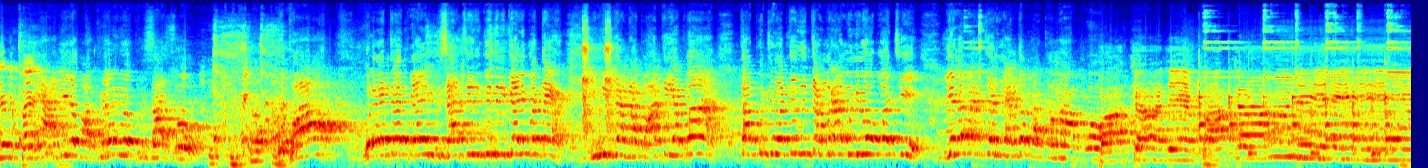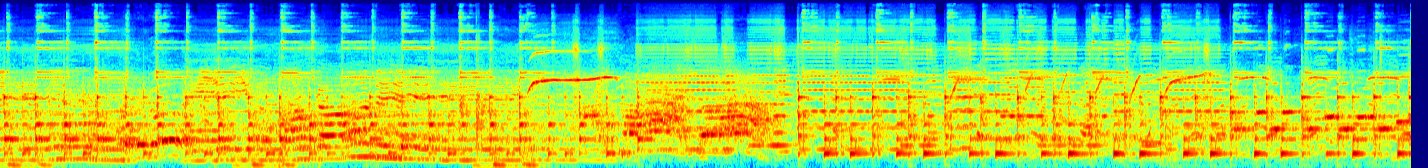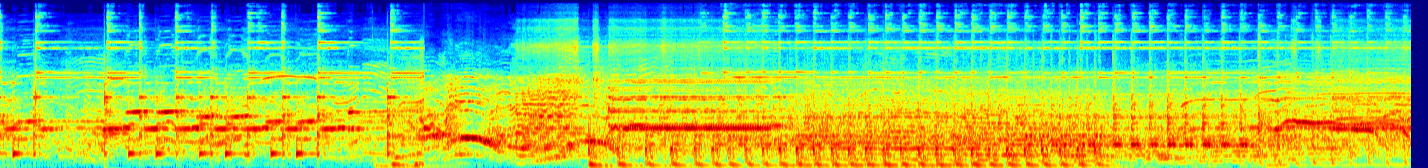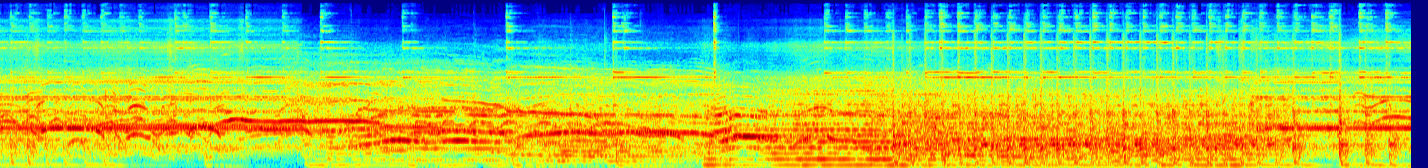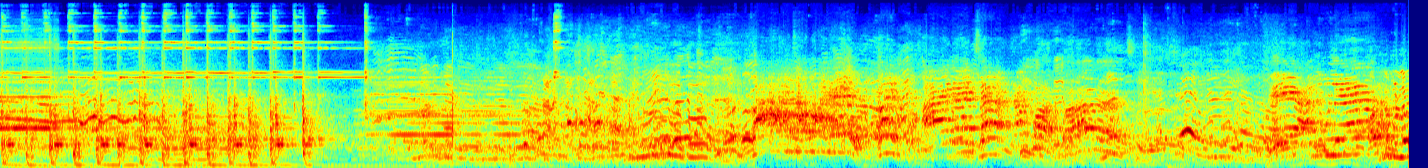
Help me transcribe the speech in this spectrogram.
தானே அதில வா பேயோ பிசாசு. வா உலகத்துல பேய் பிசாசு இருக்குது கேள்விப்பட்டேன் இன்னைக்கு நான் பாத்தியப்பா தப்பிச்சு வந்தது தவறா முடிவா போச்சு. இளவரசர் எந்த பக்கமா போ? பார்க்காதே பார்க்காதே.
